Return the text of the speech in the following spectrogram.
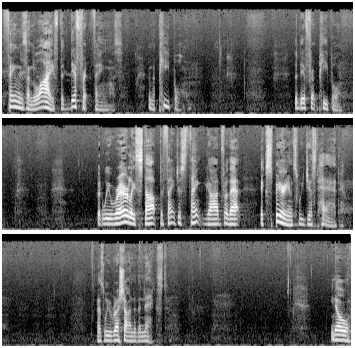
things in life, the different things, and the people the different people. But we rarely stop to thank, just thank God for that experience we just had as we rush on to the next. You know,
